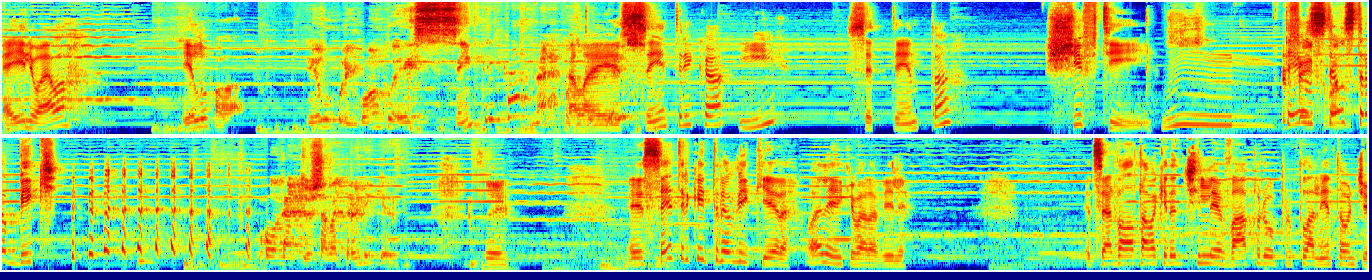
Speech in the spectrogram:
É ele ou ela? Elo? Elo, por enquanto, é excêntrica, né? Quanto ela é excêntrica e 70. Shifty. Hum, Perfeito, tem os, trambique. Vou colocar aqui o chamar trambiqueiro. Sim. Excêntrica e trambiqueira. Olha aí que maravilha. De certo, ela tava querendo te levar pro, pro planeta onde,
